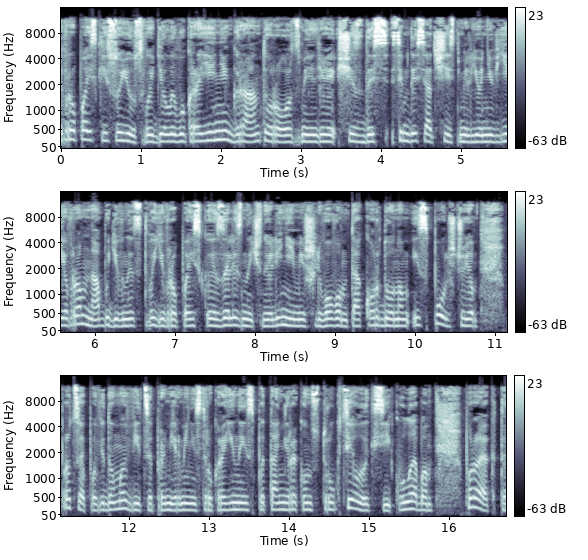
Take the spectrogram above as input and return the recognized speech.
Європейський союз виділив Україні грант у розмірі 60 76 мільйонів євро на будівництво європейської залізничної лінії між Львовом та кордоном із Польщею. Про це повідомив віце-прем'єр-міністр України із питань реконструкції Олексій Кулеба. Проект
